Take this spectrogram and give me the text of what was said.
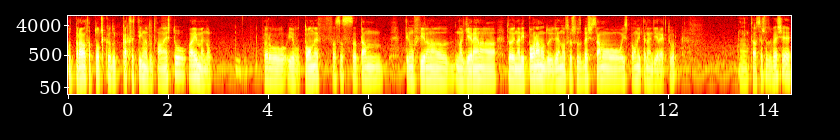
отправната точка, как се стигна до това нещо, а именно първо Иво Тонев с там триумфира на, на Герена. Той нали, по-рано дойде, но всъщност беше само изпълнителен директор. Това всъщност беше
